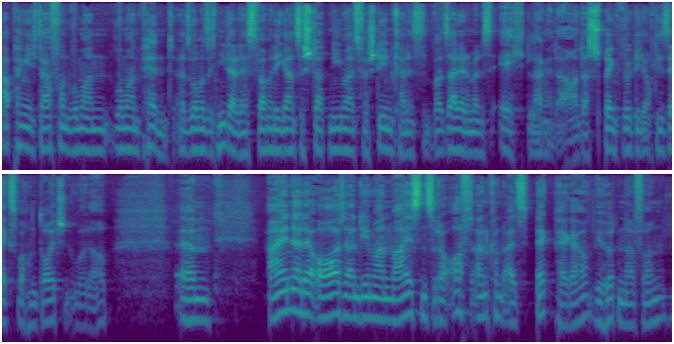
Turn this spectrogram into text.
abhängig davon, wo man, wo man pennt, also wo man sich niederlässt, weil man die ganze Stadt niemals verstehen kann. Es sei denn, man ist echt lange da. Und das sprengt wirklich auch die sechs Wochen deutschen Urlaub. Ähm, einer der Orte, an dem man meistens oder oft ankommt als Backpacker, wir hörten davon,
